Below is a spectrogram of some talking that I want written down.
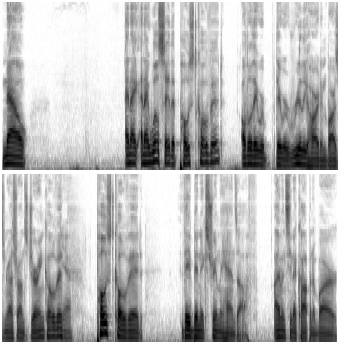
Now, and I and I will say that post COVID, although they were they were really hard in bars and restaurants during COVID, Yeah. post COVID, they've been extremely hands off. I haven't seen a cop in a bar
